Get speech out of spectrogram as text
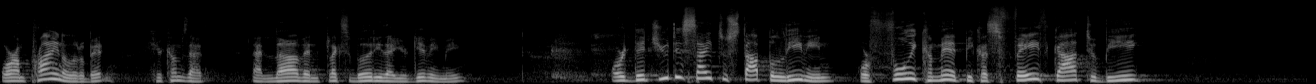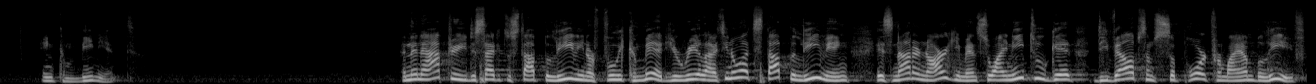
Or I'm prying a little bit. Here comes that, that love and flexibility that you're giving me. Or did you decide to stop believing or fully commit because faith got to be inconvenient? And then after you decided to stop believing or fully commit, you realize, you know what, stop believing is not an argument, so I need to get develop some support for my unbelief.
